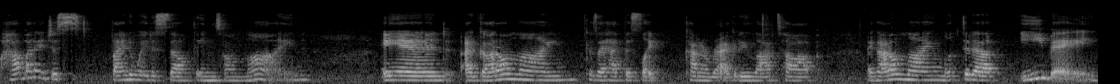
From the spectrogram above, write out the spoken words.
how about I just find a way to sell things online? And I got online because I had this like kind of raggedy laptop I got online, looked it up. eBay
